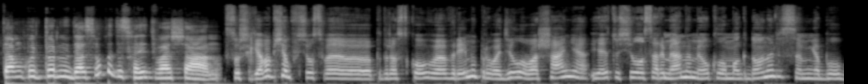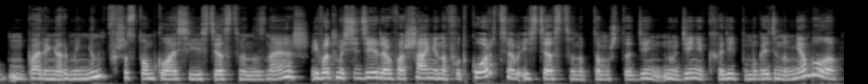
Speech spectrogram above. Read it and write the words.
Там культурный досуг — это сходить в Ашан. Слушай, я вообще все свое подростковое время проводила в Ашане. Я тусила с армянами около Макдональдса. У меня был парень армянин в шестом классе, естественно, знаешь. И вот мы сидели в Ашане на фудкорте, естественно, потому что день, ну, денег ходить по магазинам не было.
